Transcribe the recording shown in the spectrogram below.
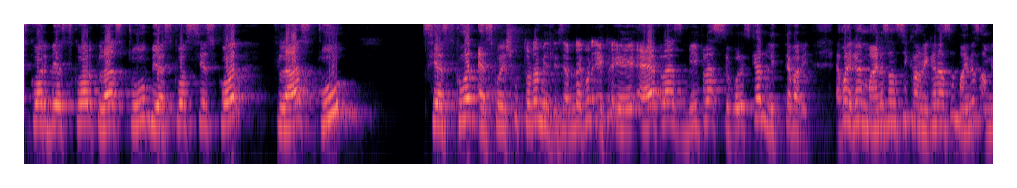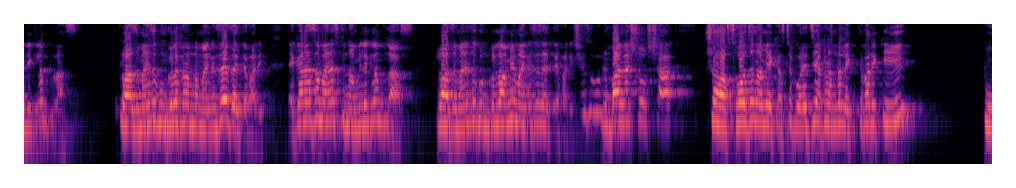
square b square plus two b square c square plus two c square square সূত্রটা মিলতেছে। আমরা এখন এটা a plus b plus c whole square লিখতে পারি। এখন এখানে মাইনাস আনছি, কারণ এখানে আছে মাইনাস আমি লিখলাম প্লাস প্লাস মাইনাসে গুণ করলে এখন আমরা মাইনাসে যাইতে পারি। এখানে আছে মাইনাস কিন্তু আমি লিখলাম প্লাস প্লাস মাইনাসে গুণ করলে, আমি মাইনাসে যেতে পারি। সেজন্য বাংলা সহ- সহজ সহজ আমি এই কাজটা করেছি, এখন আমরা লিখতে পারি কি? Two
